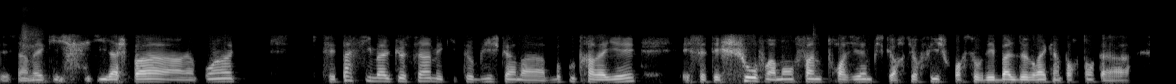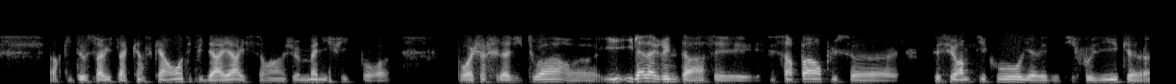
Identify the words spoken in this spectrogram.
C'est un mec qui, qui lâche pas un point, qui fait pas si mal que ça, mais qui t'oblige quand même à beaucoup travailler. Et c'était chaud vraiment fin de troisième, puisque Arthur Fisch, je crois, sauve des balles de break importantes à, alors qu'il était au service à 15-40. Et puis derrière, il sort un jeu magnifique pour, pour aller chercher la victoire. Euh, Il, a la grinta, hein. c'est sympa. En plus, euh, sur un petit cours, il y avait des tifosiques euh,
